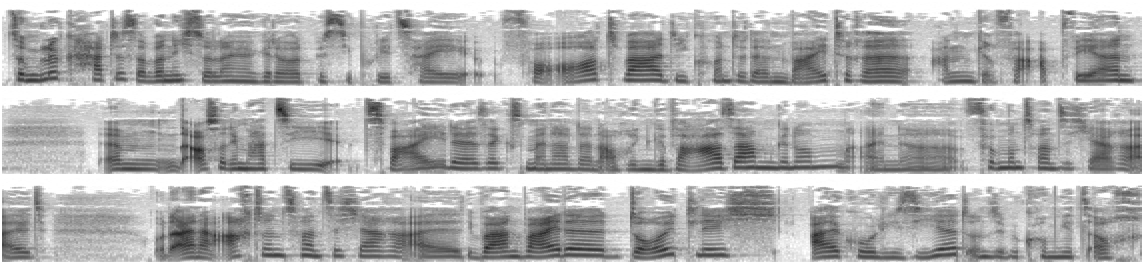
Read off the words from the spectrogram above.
Zum Glück hat es aber nicht so lange gedauert, bis die Polizei vor Ort war. Die konnte dann weitere Angriffe abwehren. Ähm, außerdem hat sie zwei der sechs Männer dann auch in Gewahrsam genommen, eine 25 Jahre alt und einer 28 Jahre alt. Die waren beide deutlich alkoholisiert und sie bekommen jetzt auch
